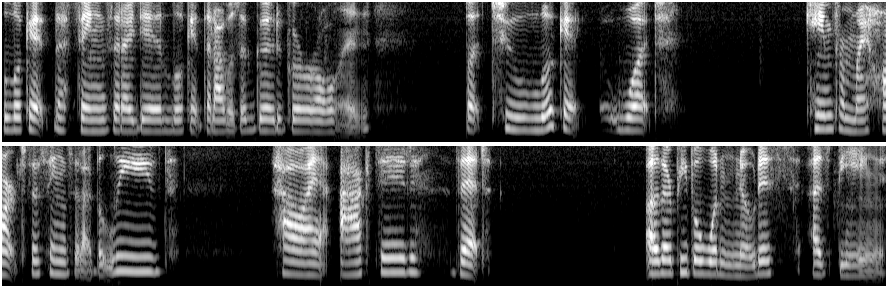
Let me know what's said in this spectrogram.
look at the things that I did, look at that I was a good girl and but to look at what came from my heart, the things that I believed, how I acted that other people wouldn't notice as being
